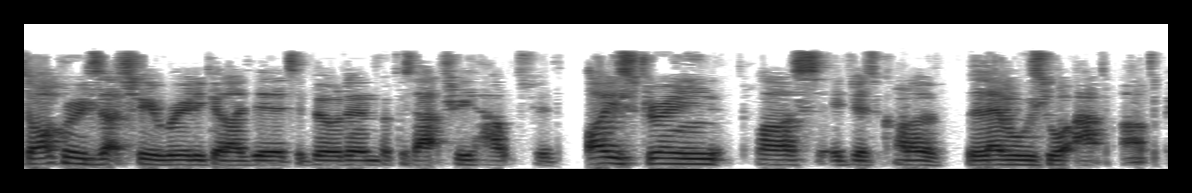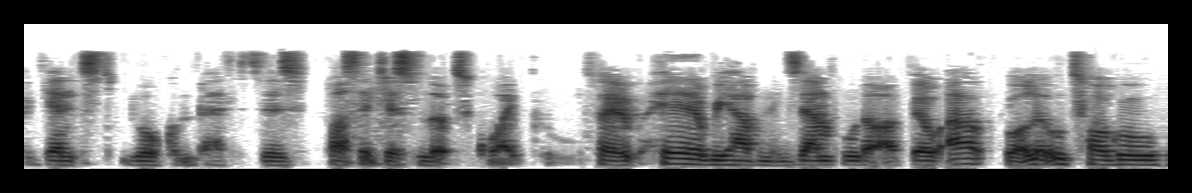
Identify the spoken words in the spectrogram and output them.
dark mode is actually a really good idea to build in because it actually helps with eye strain, plus it just kind of levels your app up against your competitors, plus it just looks quite cool. So here we have an example that I've built out. We've got a little toggle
